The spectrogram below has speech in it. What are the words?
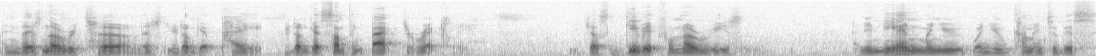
and there's no return, there's, you don't get paid, you don't get something back directly. You just give it for no reason. And in the end, when you, when you come into this,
